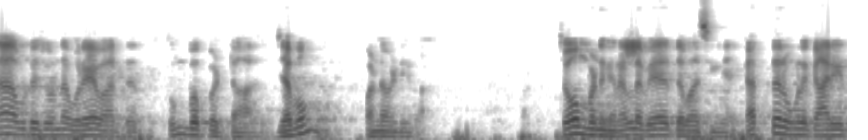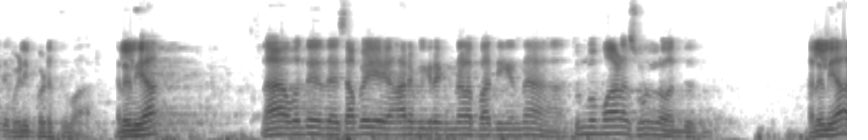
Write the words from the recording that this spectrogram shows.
நான் அவர்கிட்ட சொன்ன ஒரே வார்த்தை துன்பப்பட்டால் ஜெபம் பண்ண வேண்டியதுதான். ஜெபம் பண்ணுங்க நல்ல வேதத்தை வாசிங்க. கர்த்தர் உங்களுக்கு காரியத்தை வெளிப்படுத்துவார். இல்லையா நான் வந்து இந்த சபையை ஆரம்பிக்கிறதுக்கு முன்னால் பார்த்தீங்கன்னா துன்பமான சூழ்நிலை வந்தது. இல்லையா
